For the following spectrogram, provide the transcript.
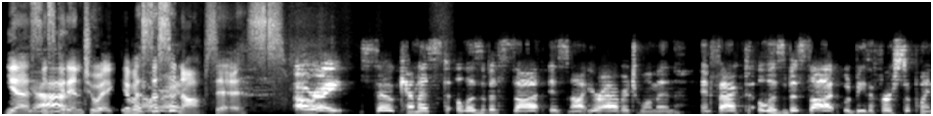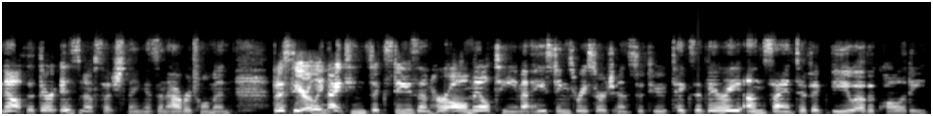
Yes, let's get into it. Give us All the right. synopsis. All right. So, chemist Elizabeth Zott is not your average woman. In fact, Elizabeth Zott would be the first to point out that there is no such thing as an average woman. But it's the early 1960s, and her all male team at Hastings Research Institute takes a very unscientific view of equality,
